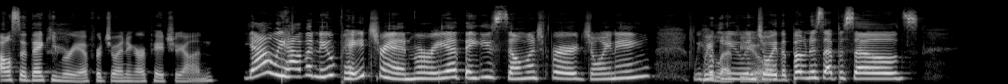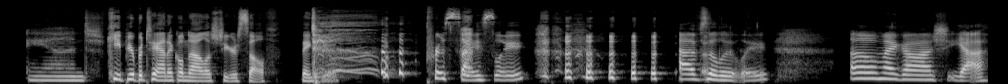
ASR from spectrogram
Also, thank you, Maria, for joining our Patreon. Yeah, we have a new patron. Maria, thank you so much for joining. We, We hope you you. enjoy the bonus episodes. And Keep your botanical knowledge to yourself. Thank you. precisely. Absolutely. Oh my gosh. Yeah.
